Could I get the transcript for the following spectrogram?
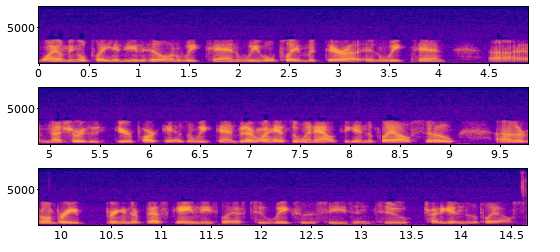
Wyoming will play Indian Hill in Week 10. We will play Madeira in Week 10. Uh, I'm not sure who Deer Park has in Week 10, but everyone has to win out to get in the playoffs. So uh, they're going to be bringing their best game these last two weeks of the season to try to get into the playoffs.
